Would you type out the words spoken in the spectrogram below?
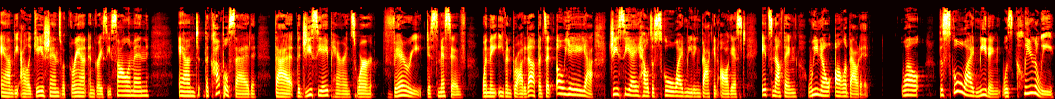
and the allegations with Grant and Gracie Solomon? And the couple said that the GCA parents were very dismissive when they even brought it up and said, Oh, yeah, yeah, yeah. GCA held a school wide meeting back in August. It's nothing. We know all about it. Well, the school wide meeting was clearly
